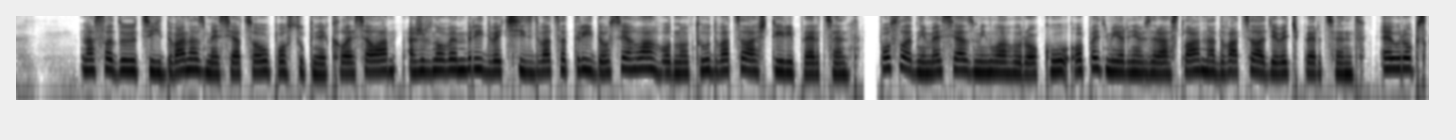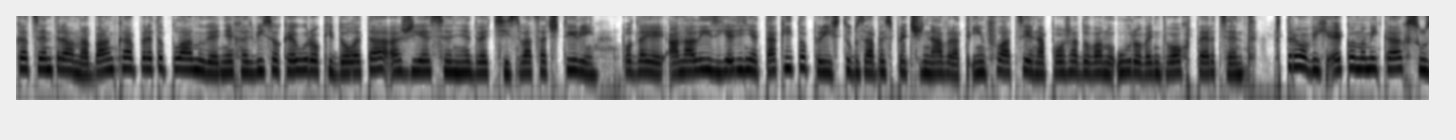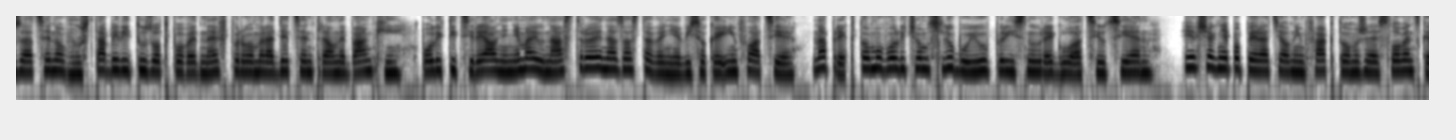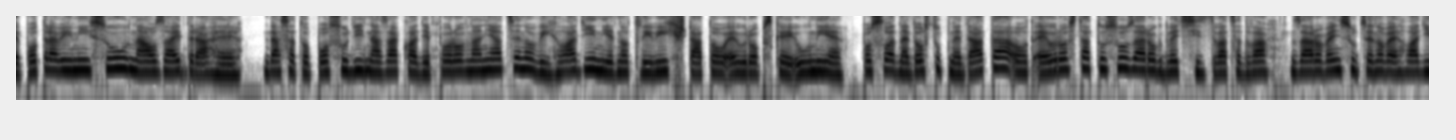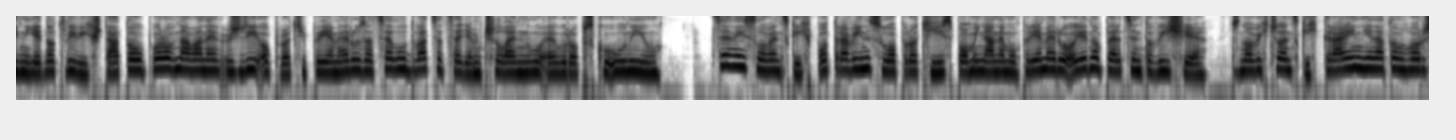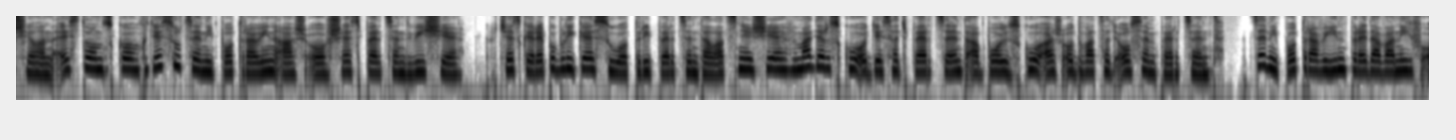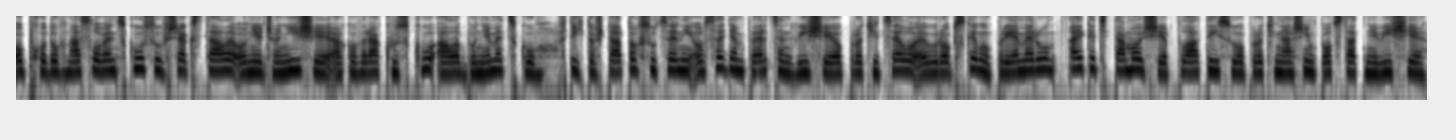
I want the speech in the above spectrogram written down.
Nasledujúcich 12 mesiacov postupne klesala, až v novembri 2023 dosiahla hodnotu 2,4%. Posledný mesiac minulého roku opäť mierne vzrástla na 2,9% Európska centrálna banka preto plánuje nechať vysoké úroky do leta až jesene 2024. Podľa jej analýz jedine takýto prístup zabezpečí návrat inflácie na požadovanú úroveň 2%. V trhových ekonomikách sú za cenovú stabilitu zodpovedné v prvom rade centrálne banky. Politici reálne nemajú nástroje na zastavenie vysokej inflácie. Napriek tomu voličom sľubujú prísnu reguláciu cien. Je však nepopierateľným faktom, že slovenské potraviny sú naozaj drahé. Dá sa to posúdiť na základe porovnania cenových hladín jednotlivých štátov Európskej únie. Posledné dostupné dáta od Eurostatu sú za rok 2022. Zároveň sú cenové hladiny jednotlivých štátov porovnávané vždy oproti priemeru za celú 27 člennú Európsku úniu. Ceny slovenských potravín sú oproti spomínanému priemeru o 1% vyššie. Z nových členských krajín je na tom horšie len Estónsko, kde sú ceny potravín až o 6% vyššie. V Českej republike sú o 3% lacnejšie, v Maďarsku o 10% a Poľsku až o 28%. Ceny potravín predávaných v obchodoch na Slovensku sú však stále o niečo nižšie ako v Rakúsku alebo Nemecku. V týchto štátoch sú ceny o 7% vyššie oproti celoeurópskemu priemeru, aj keď tamojšie platy sú oproti našim podstatne vyššie.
